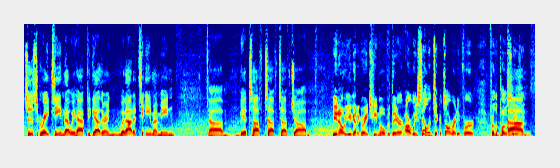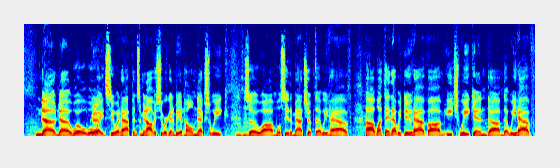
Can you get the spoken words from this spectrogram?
so just a great team that we have together, and without a team, I mean, um, it'd be a tough, tough, tough job. You know, you got a great team over there. Are we selling tickets already for for the postseason? Um, no, no. We'll we'll Okay. wait and see what happens. I mean, obviously we're going to be at home next week, Mm-hmm. so um, we'll see the matchup that we have. Uh, one thing that we do have um, each week, and um, that we have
